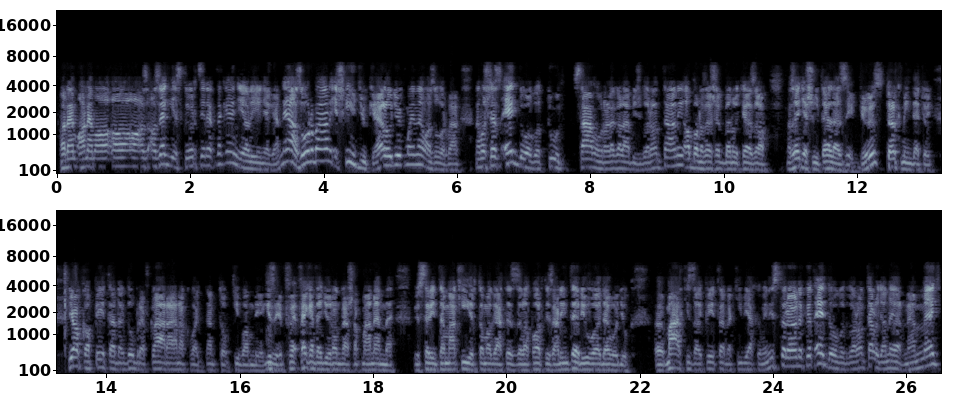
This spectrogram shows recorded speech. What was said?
hanem, hanem a, a, az, az egész történetnek ennyi a lényege. Ne az Orbán, és higgyük el, hogy ők majd nem az Orbán. Na most ez egy dolgot tud számomra legalábbis garantálni, abban az esetben, hogyha ez a, az Egyesült Ellenzék győz, tök mindegy, hogy Jakab Péternek, Dobrev Klárának, vagy nem tudom ki van még, izé, Fe, Fekete Győr Andrásnak már nem, mert ő szerintem már kiírta magát ezzel a partizán interjúval, de mondjuk Márkizaj Péternek hívják a miniszterelnököt, egy dolgot garantál, hogy a NER nem megy,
